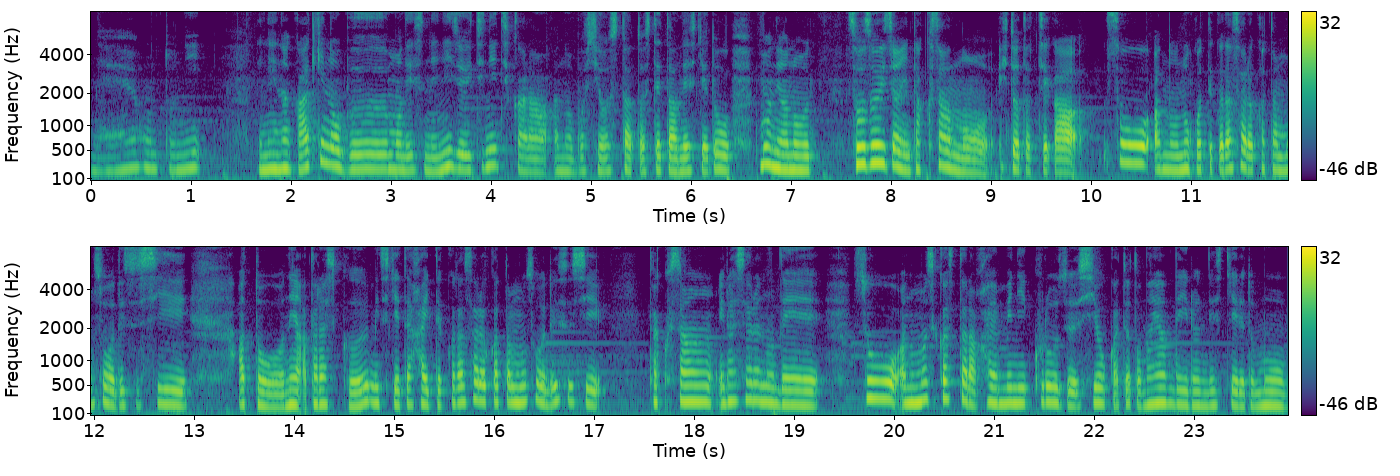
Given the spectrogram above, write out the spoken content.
ね本当に。でねなんか秋の部もですね21日からあの募集をスタートしてたんですけどもうねあの想像以上にたくさんの人たちがそうあの残ってくださる方もそうですしあとね新しく見つけて入ってくださる方もそうですしたくさんいらっしゃるのでそうあのもしかしたら早めにクローズしようかちょっと悩んでいるんですけれども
